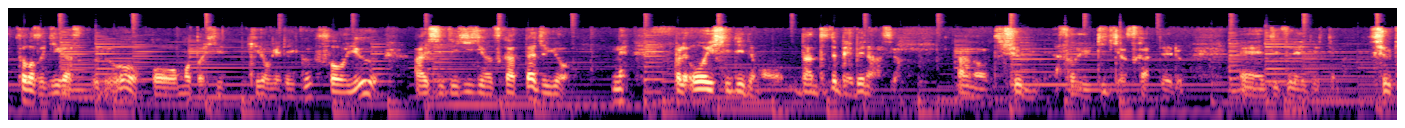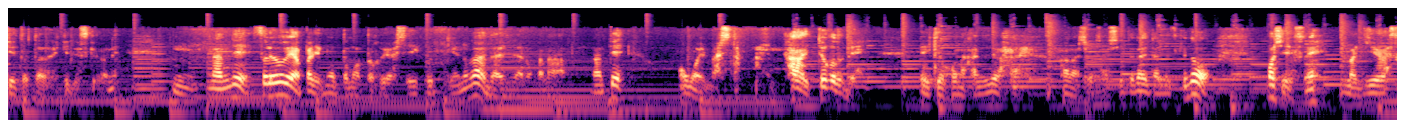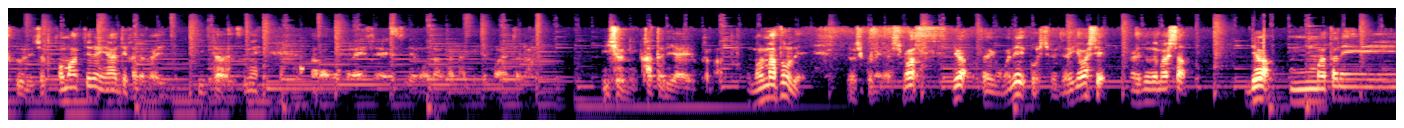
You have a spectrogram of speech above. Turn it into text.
そこそギガスクールをこうもっと広げていく、そういう ICT 機器を使った授業。ね、やっぱり OECD でもダントツでベベなんですよ。あの、週にそういう機器を使っている、えー、実例で言っても、集計取っただけですけどね。うん。なんで、それをやっぱりもっともっと増やしていくっていうのが大事なのかな、なんて思いました。はい。ということで、えー、今日こんな感じで話をさせていただいたんですけど、もしですね、今ギガスクールでちょっと困ってるんやって方がいたらですね、あの僕の SNS でもなんか投げてもらえたら、一緒に語り合えるかなと思いますので、よろしくお願いします。では、最後までご視聴いただきまして、ありがとうございました。では、またね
